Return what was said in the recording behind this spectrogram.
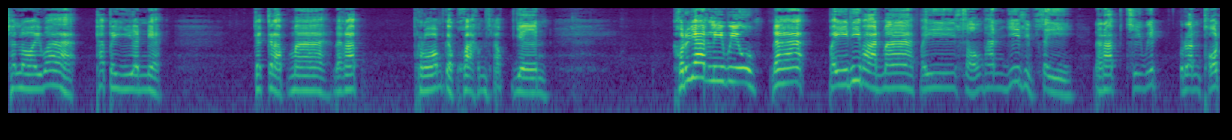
ชะลอยว่าถ้าไปเยือนเนี่ย จะกลับมานะครับ พร้อมกับความยับเยิน ขออนุญาตรีวิวนะฮะปีที่ผ่านมาปี 2024 นะครับ ชีวิตรันทด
